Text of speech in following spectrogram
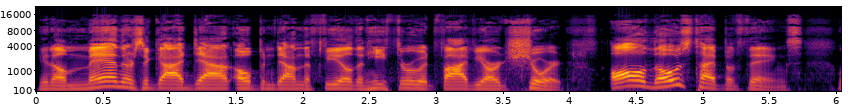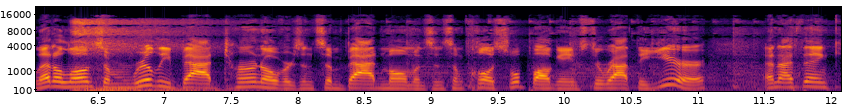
You know, man, there's a guy down open down the field and he threw it five yards short. All those type of things, let alone some really bad turnovers and some bad moments and some close football games throughout the year. And I think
